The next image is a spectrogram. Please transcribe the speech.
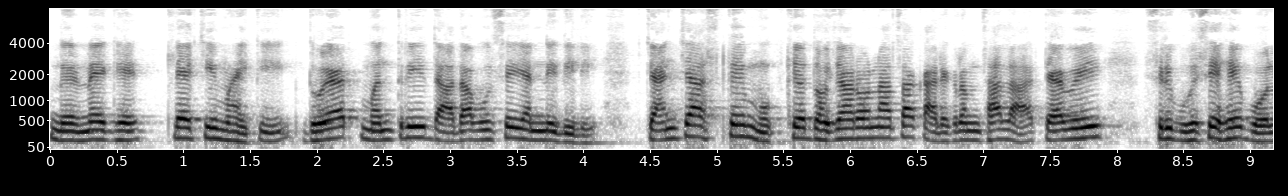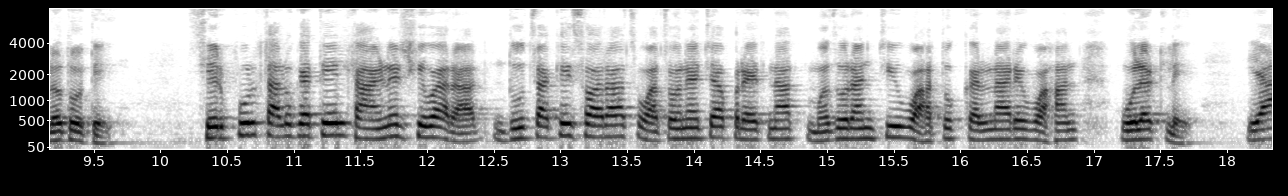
निर्णय घेतल्याची माहिती धुळ्यात मंत्री दादा भुसे यांनी दिली. त्यांच्या हस्ते मुख्य ध्वजारोहणाचा कार्यक्रम झाला. त्यावेळी श्री भुसे हे बोलत होते. शिरपूर तालुक्यातील ठाणेर शिवारात दुचाकी स्वारास वाचवण्याच्या प्रयत्नात मजुरांची वाहतूक करणारे वाहन उलटले. या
